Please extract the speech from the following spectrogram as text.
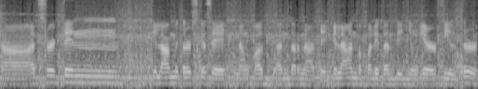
Ah, at certain kilometers kasi ng pag-andar natin, kailangan papalitan din yung air filter.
